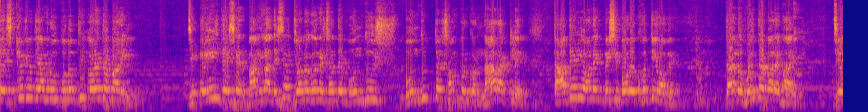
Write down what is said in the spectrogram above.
দেশকে যদি আমরা উপলব্ধি করাতে পারি, যে এই দেশের, বাংলাদেশের জনগণের সাথে বন্ধু, বন্ধুত্ব সম্পর্ক না রাখলে তাদেরই অনেক বেশি বড় ক্ষতি হবে। তাহলে হইতে পারে ভাই, যে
